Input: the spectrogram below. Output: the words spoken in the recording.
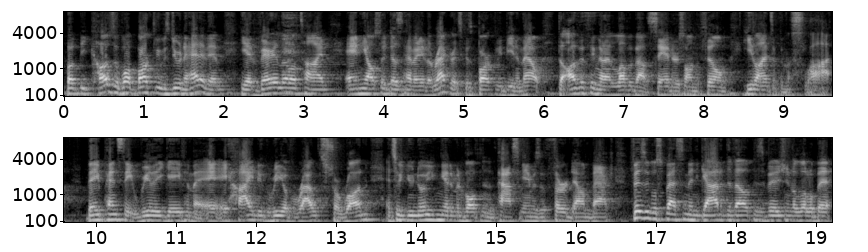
But because of what Barkley was doing ahead of him, he had very little time, and he also doesn't have any of the records because Barkley beat him out. The other thing that I love about Sanders on the film, he lines up in the slot. They Penn State really gave him a, a high degree of routes to run, and so you know you can get him involved in the passing game as a third down back. Physical specimen, got to develop his vision a little bit,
